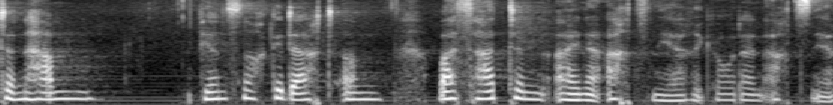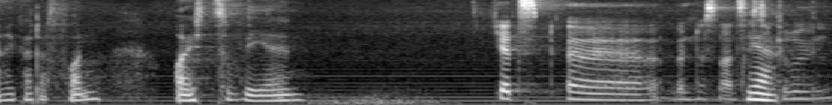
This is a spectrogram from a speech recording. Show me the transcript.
Dann haben wir uns noch gedacht, ähm, was hat denn eine 18-Jährige oder ein 18-Jähriger davon, euch zu wählen? Jetzt äh, Bündnis 90 ja. Die Grünen.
